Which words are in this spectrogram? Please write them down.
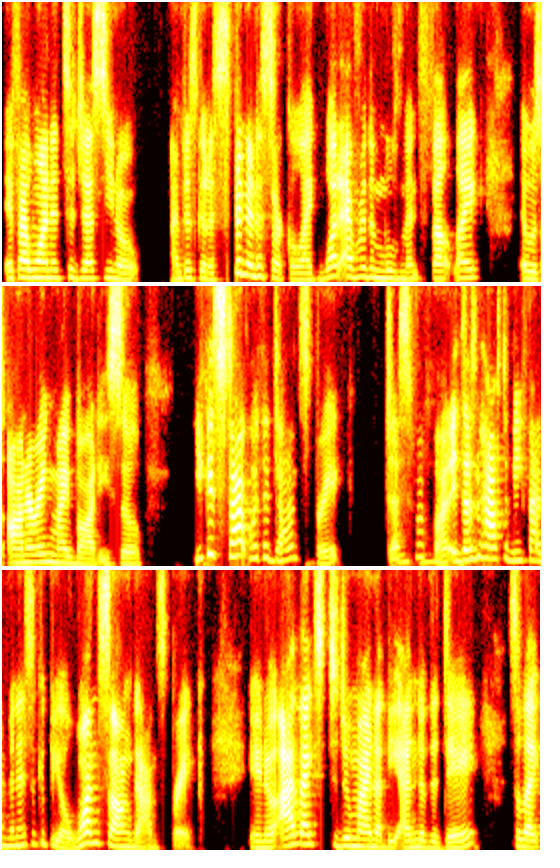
If I wanted to just, you know, I'm just going to spin in a circle, like whatever the movement felt like, it was honoring my body. So you could start with a dance break just for mm-hmm. fun. It doesn't have to be five minutes, it could be a one song dance break. You know, I like to do mine at the end of the day. So, like,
